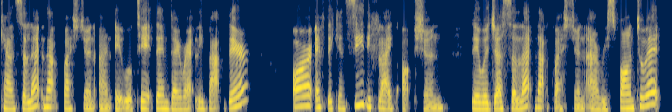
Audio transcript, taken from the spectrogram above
can select that question and it will take them directly back there. Or if they can see the flag option, they will just select that question and respond to it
